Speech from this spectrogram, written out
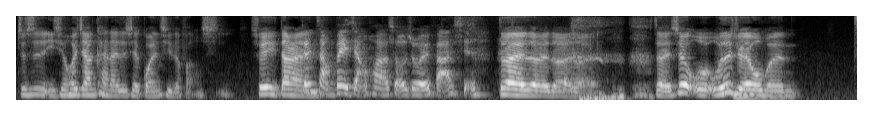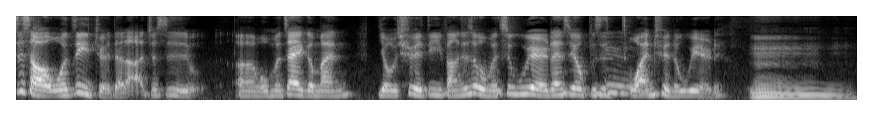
就是以前会这样看待这些关系的方式。所以当然跟长辈讲话的时候就会发现，对对对对对，所以我我是觉得我们、嗯、至少我自己觉得啦，就是呃我们在一个蛮有趣的地方，就是我们是 weird，但是又不是完全的 weird，嗯。嗯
